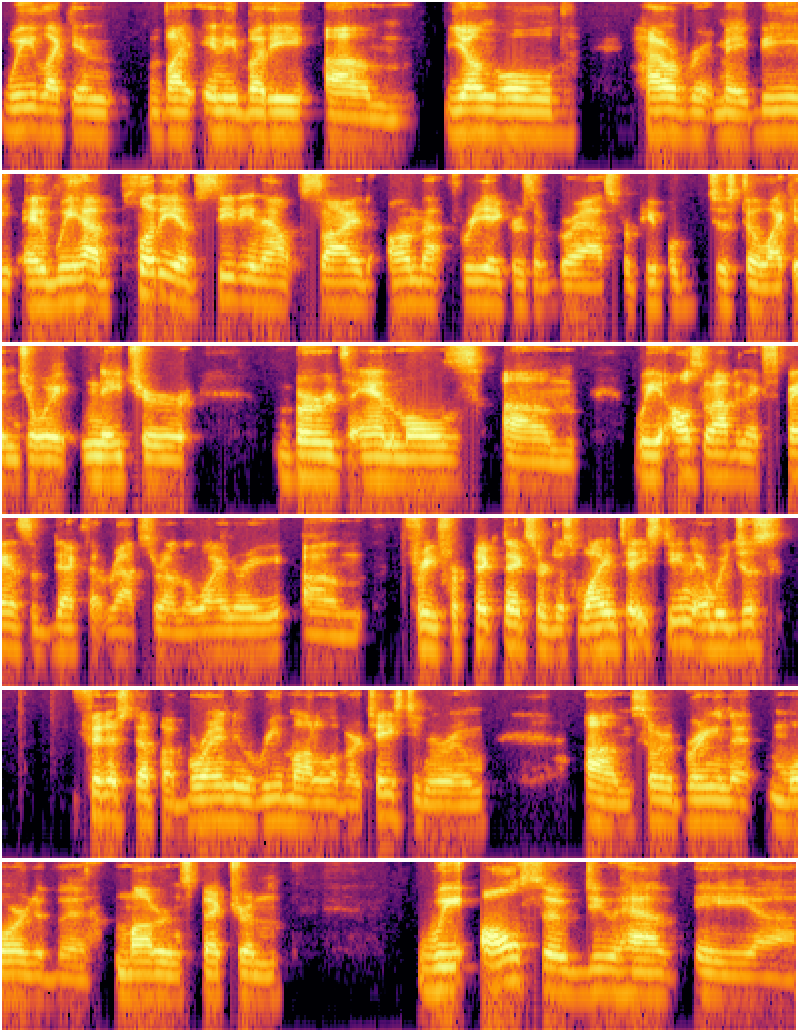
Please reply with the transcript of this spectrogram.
we like invite anybody, um, young, old, however it may be, and we have plenty of seating outside on that three acres of grass for people just to like enjoy nature, birds, animals. Um, we also have an expansive deck that wraps around the winery, um, free for picnics or just wine tasting. And we just finished up a brand new remodel of our tasting room, um, sort of bringing it more to the modern spectrum. We also do have a uh,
